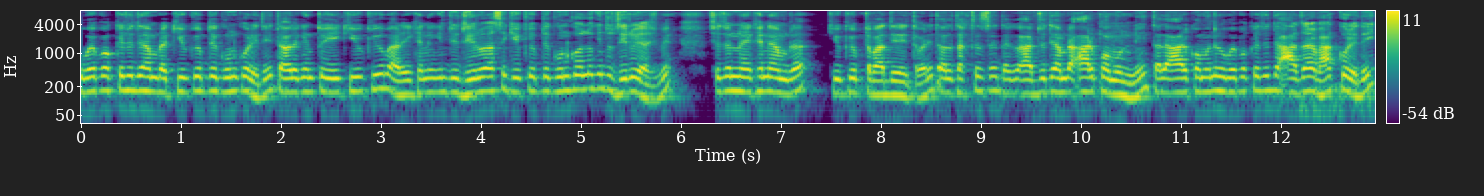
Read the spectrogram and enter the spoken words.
উভয় পক্ষে যদি আমরা কিউ কিউব দিয়ে গুণ করে দিই, তাহলে কিন্তু এই কিউ কিউব আর এখানে কিন্তু জিরো আছে কিউ কিউব দিয়ে গুণ করলেও কিন্তু জিরোই আসবে। সেজন্য এখানে আমরা কিউ কিউবটা বাদ দিয়ে দিতে পারি। তাহলে থাকতেছে, দেখো, আর যদি আমরা আর কমন নিই, তাহলে আর কমনের উভয় পক্ষে যদি আর দ্বারা ভাগ করে দিই,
